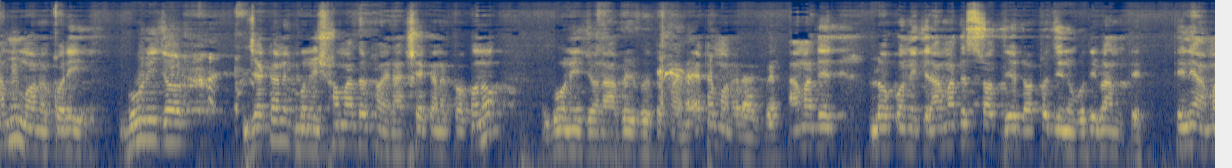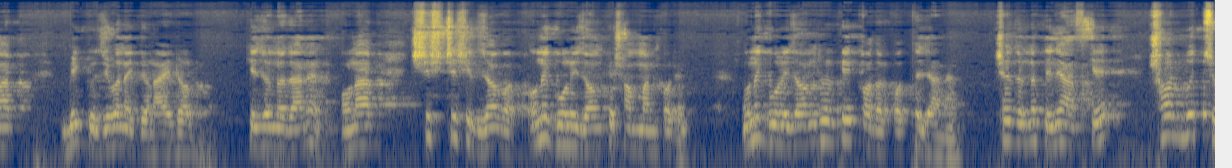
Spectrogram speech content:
আমি মনে করি, ঘূর্ণিঝড় যেখানে ঘূর্ণি সমাধান হয় না, সেখানে কখনো ঘূর্ণিঝড় আবির্ভূত হয় না। এটা মনে রাখবেন। আমাদের লোকনীতির, আমাদের শ্রদ্ধেয় ডক্টর জিনুবুদি বানতে, তিনি আমার ভিক্ষু জীবন একজন আইডল। কি জন্য জানেন? ওনার সৃষ্টিশীল জগৎ, উনি গুণীজনকে সম্মান করেন। উনি গুণীজনকে কদর করতে জানেন। সেজন্য তিনি আজকে সর্বোচ্চ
